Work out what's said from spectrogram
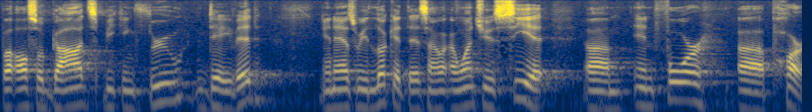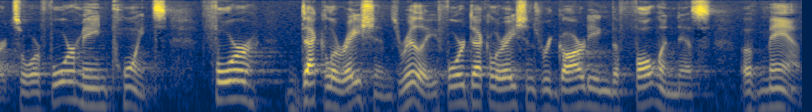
but also God speaking through David. And as we look at this, I, I want you to see it um, in four uh, parts or four main points, four declarations, really, four declarations regarding the fallenness of man.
